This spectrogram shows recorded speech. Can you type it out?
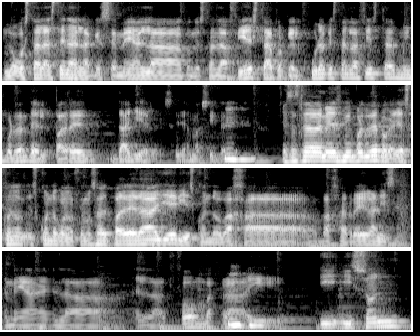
Luego está la escena en la que se mea en la, cuando está en la fiesta, porque el cura que está en la fiesta es muy importante, el padre Dyer, se llama así. Esa escena también es muy importante porque es cuando, es cuando conocemos al padre Dyer y es cuando baja, baja Reagan y se mea en la, en la alfombra y, y, son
